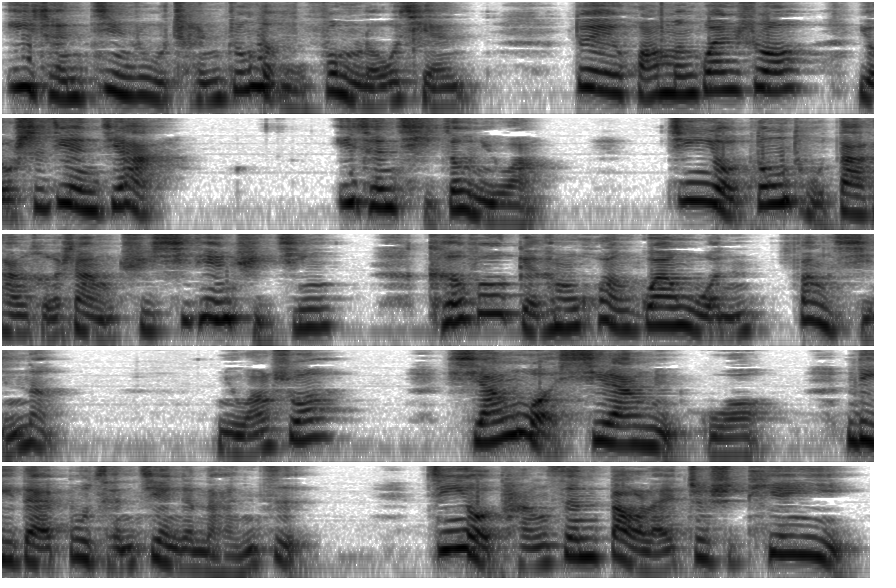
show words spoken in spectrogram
一臣进入城中的五凤楼前。对黄门官说：“有事见驾。”一臣启奏女王：“今有东土大唐和尚去西天取经，可否给他们换官文放行呢？”女王说：“想我西凉女国，历代不曾见个男子，今有唐僧到来，这是天意。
